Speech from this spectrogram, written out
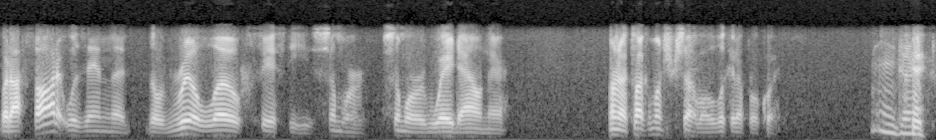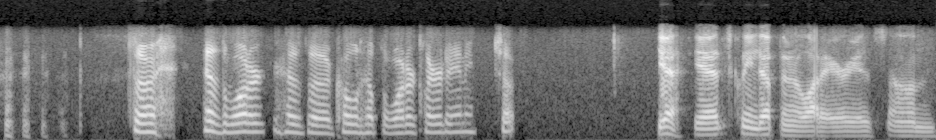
but I thought it was in the the real low 50s, somewhere somewhere way down there. I don't know. Talk amongst yourself. I'll look it up real quick. Okay. so has the water has the cold helped the water clarity any? Chuck? Yeah, yeah, it's cleaned up in a lot of areas. Um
